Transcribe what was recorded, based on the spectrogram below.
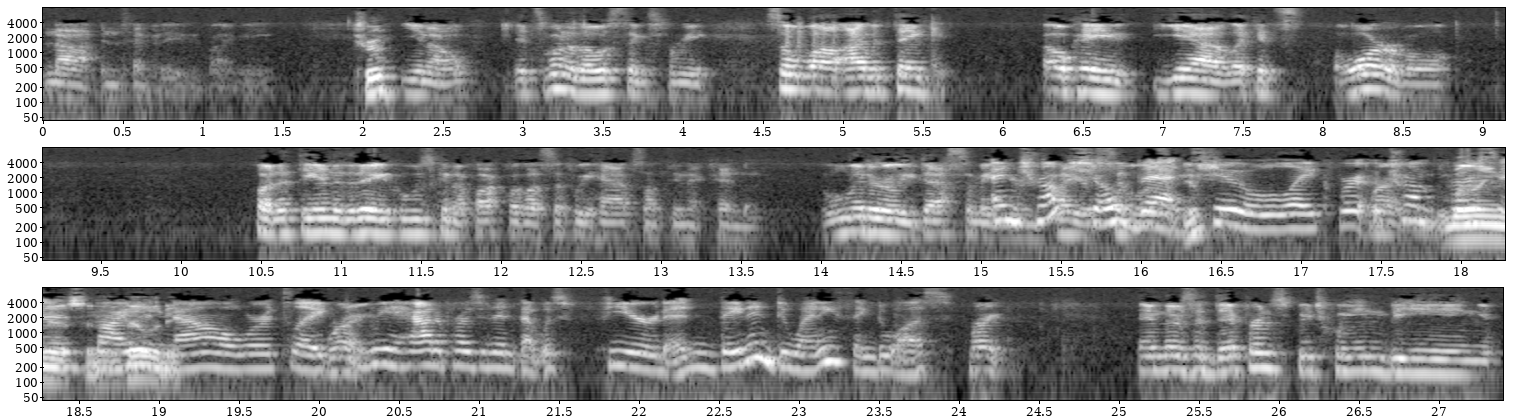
not intimidated by me. True. You know, it's one of those things for me. So while I would think, okay, yeah, like it's horrible, but at the end of the day, who's gonna fuck with us if we have something that can literally decimate And your Trump entire showed that too, like for Right. Trump versus Biden ability. now, where it's like Right. we had a president that was feared and they didn't do anything to us. Right. And there's a difference between being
